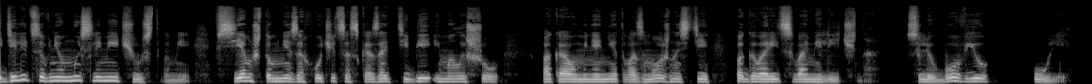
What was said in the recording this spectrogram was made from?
и делиться в нем мыслями и чувствами, всем, что мне захочется сказать тебе и малышу, пока у меня нет возможности поговорить с вами лично. С любовью, Ули.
